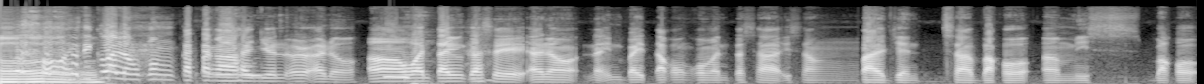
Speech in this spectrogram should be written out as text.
Oo, oo, hindi ko alam kung katangahan yun or ano. Ah, one time kasi, ano, na-invite akong kumanta sa isang pageant sa Bako, um, Miss Bako.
